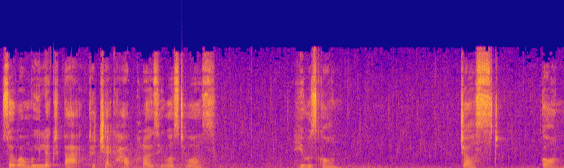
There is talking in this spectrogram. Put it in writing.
So when we looked back to check how close he was to us, he was gone. Just gone.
